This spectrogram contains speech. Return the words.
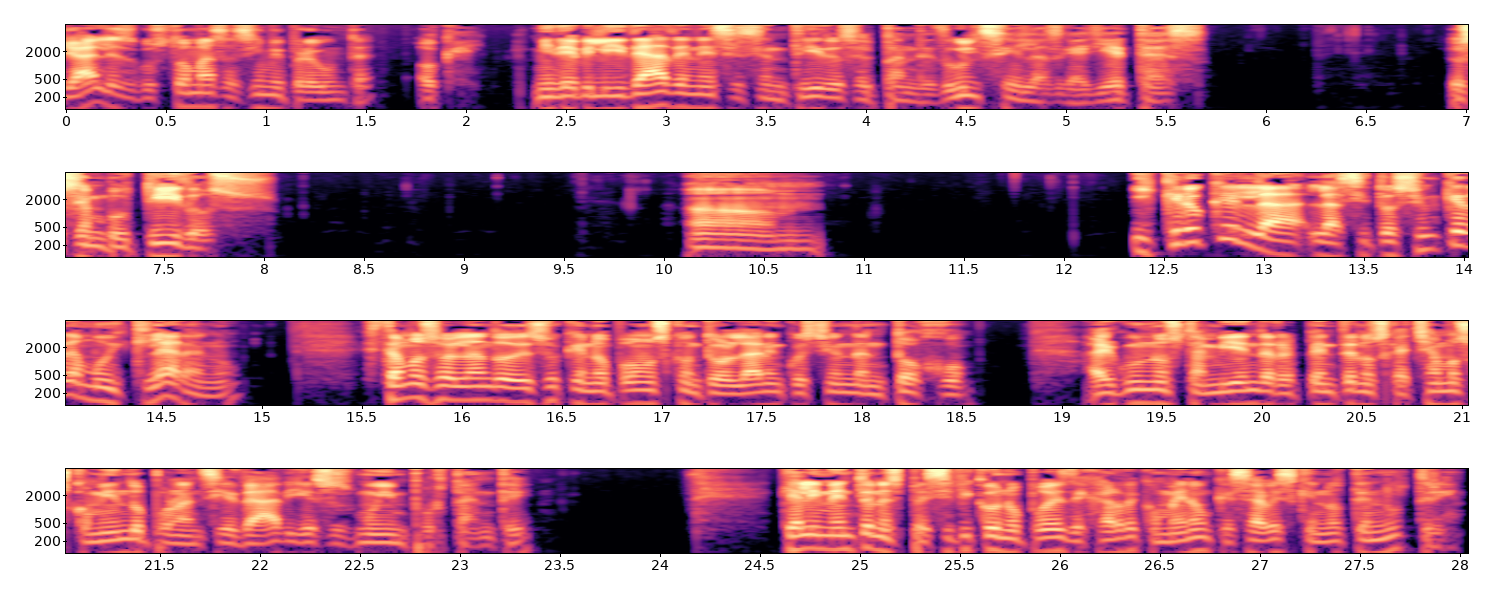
¿Ya les gustó más así mi pregunta? Ok. Mi debilidad en ese sentido es el pan de dulce, las galletas, los embutidos. Y creo que la, la situación queda muy clara, ¿no? Estamos hablando de eso que no podemos controlar en cuestión de antojo. Algunos también de repente nos cachamos comiendo por ansiedad y eso es muy importante. ¿Qué alimento en específico no puedes dejar de comer aunque sabes que no te nutre?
